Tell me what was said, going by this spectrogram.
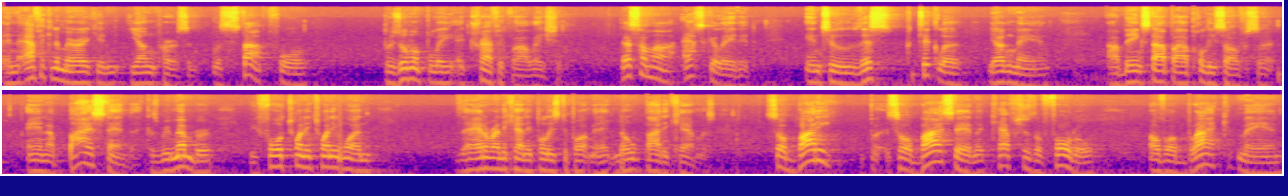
an African American young person was stopped for presumably a traffic violation. That somehow escalated into this particular young man uh, being stopped by a police officer and a bystander. Because remember, before 2021, the Anne Arundel County Police Department had no body cameras. So body, so a bystander captures a photo of a black man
